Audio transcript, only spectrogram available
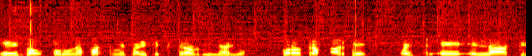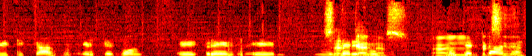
Eso, por una parte, me parece extraordinario. Por otra parte, pues eh, en las críticas es que son eh, tres eh, mujeres muy, cercanas.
